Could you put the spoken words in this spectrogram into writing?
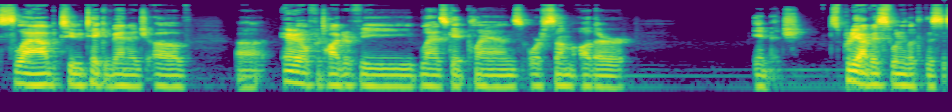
slab to take advantage of uh, aerial photography, landscape plans, or some other image. It's pretty obvious when you look at this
